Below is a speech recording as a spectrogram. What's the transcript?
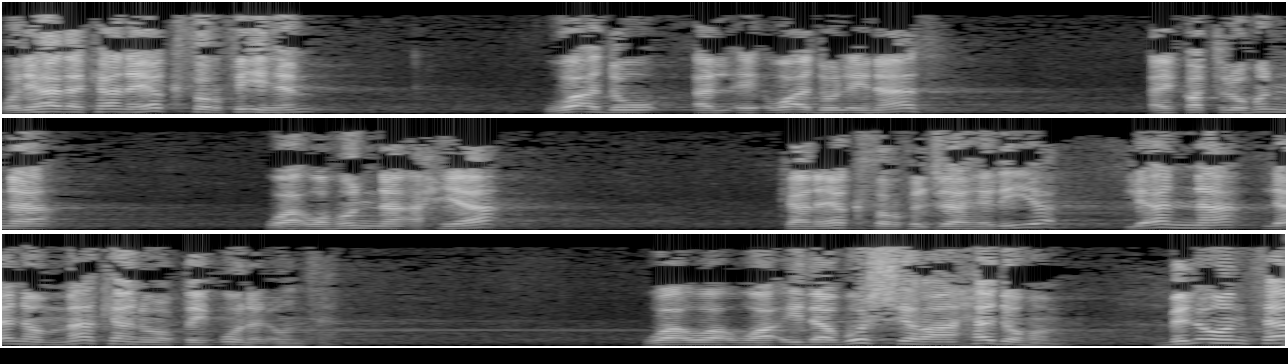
ولهذا كان يكثر فيهم وأد الإناث أي قتلهن وهن أحياء كان يكثر في الجاهلية لأن لأنهم ما كانوا يطيقون الأنثى. وإذا بشر أحدهم بالأنثى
